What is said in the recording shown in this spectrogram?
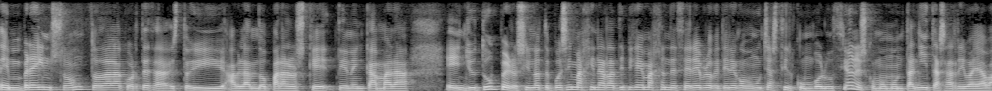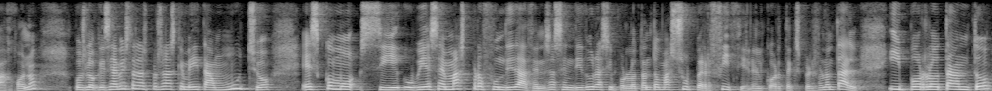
en Brainsong, toda la corteza, estoy hablando para los que tienen cámara en YouTube, pero si no te puedes imaginar la típica imagen de cerebro que tiene como muchas circunvoluciones, como montañitas arriba y abajo, ¿no? Pues lo que se ha visto en las personas que meditan mucho es como si hubiese más profundidad en esas hendiduras y por lo tanto más superficie en el córtex prefrontal y por lo tanto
